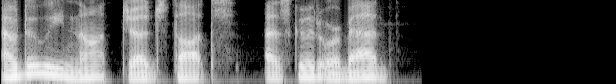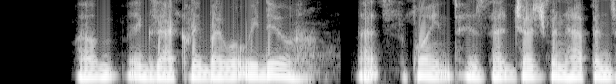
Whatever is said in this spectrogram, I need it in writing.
How do we not judge thoughts as good or bad? Well, exactly by what we do. That's the point, is that judgment happens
